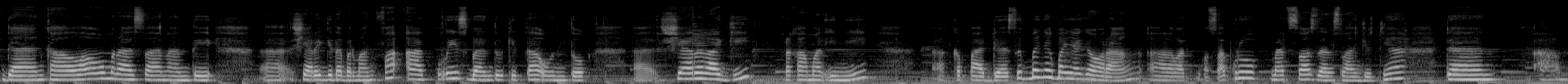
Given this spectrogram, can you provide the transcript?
dan kalau merasa nanti uh, sharing kita bermanfaat, please bantu kita untuk uh, share lagi rekaman ini uh, kepada sebanyak-banyaknya orang uh, lewat WhatsApp group, medsos dan selanjutnya. Dan um,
